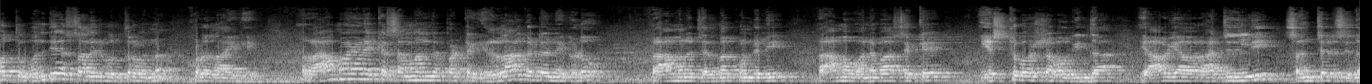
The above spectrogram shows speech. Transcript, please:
ಮತ್ತು ಒಂದೇ ಸಾಲಿನ ಉತ್ತರವನ್ನು ಕೊಡಲಾಗಿದೆ. ರಾಮಾಯಣಕ್ಕೆ ಸಂಬಂಧಪಟ್ಟ ಎಲ್ಲ ಘಟನೆಗಳು ರಾಮನ ಜನ್ಮಕುಂಡಲಿ, ರಾಮ ವನವಾಸಕ್ಕೆ ಎಷ್ಟು ವರ್ಷ ಹೋಗಿದ್ದ, ಯಾವ ಯಾವ ರಾಜ್ಯದಲ್ಲಿ ಸಂಚರಿಸಿದ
